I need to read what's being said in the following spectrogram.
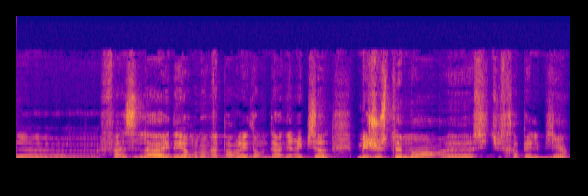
euh, phase-là. Et d'ailleurs, on en a parlé dans le dernier épisode. Mais justement, si tu te rappelles bien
